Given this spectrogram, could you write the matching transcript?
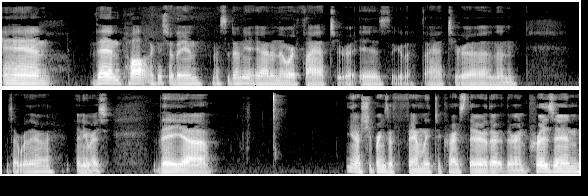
And then Paul, I guess, are they in Macedonia? Yeah, I don't know where Thyatira is. They go to Thyatira, and then is that where they are? Anyways, they, uh, you know, she brings a family to Christ there. They're they're in prison.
